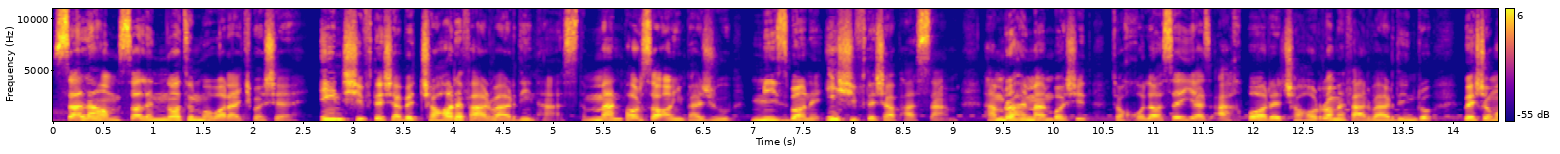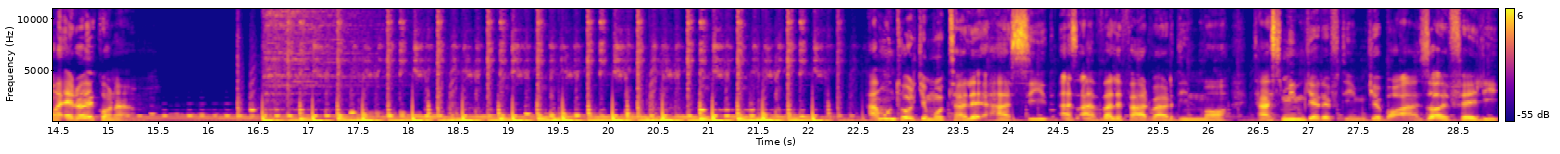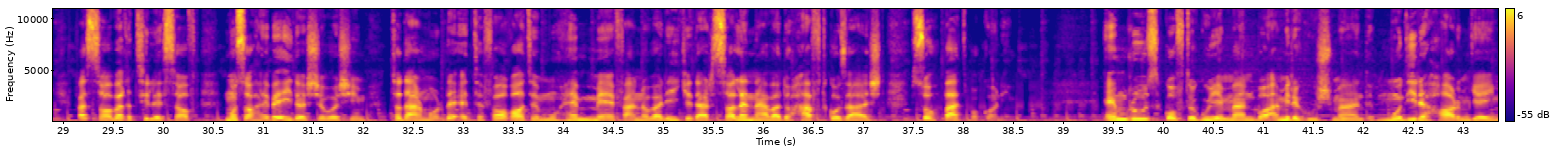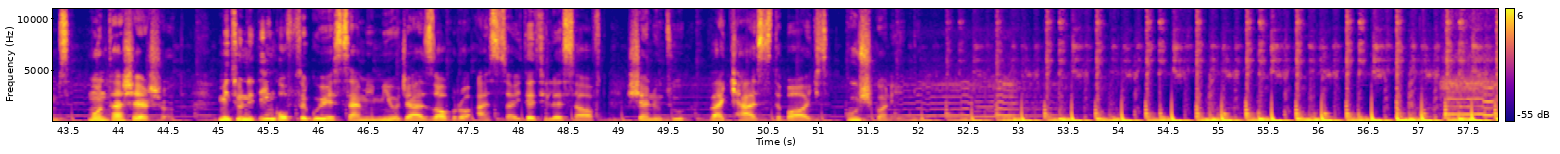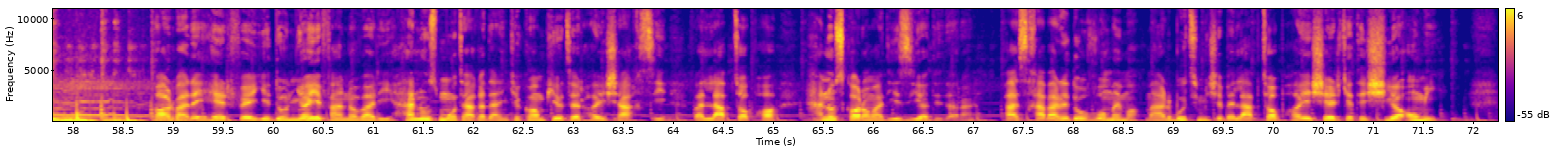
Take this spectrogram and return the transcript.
سلام سال ناتون مبارک باشه. این شیفت شب چهار فروردین هست. من پارسا آین پژو میزبان این شیفت شب هستم. همراه من باشید تا خلاصه ای از اخبار چهارم فروردین رو به شما ارائه کنم. همونطور که مطلع هستید از اول فروردین ماه تصمیم گرفتیم که با اعضای فعلی و سابق تیلسافت مصاحبه ای داشته باشیم تا در مورد اتفاقات مهم فناوری که در سال 97 گذشت صحبت بکنیم. امروز گفتگوی من با امیر هوشمند مدیر هارم گیمز منتشر شد. می‌تونید این گفتگوی صمیمی و جذاب رو از سایت تیلسافت، شنوتو و Castbox گوش کنید. کاربرای حرفه‌ای دنیای فناوری هنوز معتقدند که کامپیوترهای شخصی و لپتاپ ها هنوز کارآمدی زیادی دارن. پس خبر دوم ما مربوط میشه به لپتاپ های شرکت شیائومی.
